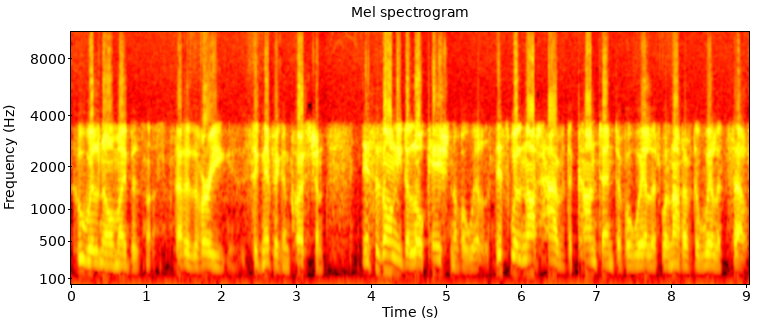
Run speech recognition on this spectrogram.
who will know my business. That is a very significant question. This is only the location of a will. This will not have the content of a will. It will not have the will itself.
